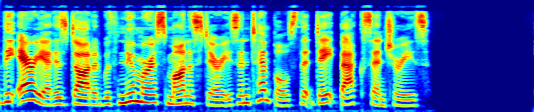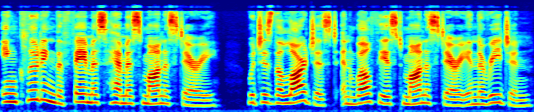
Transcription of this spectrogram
The area is dotted with numerous monasteries and temples that date back centuries, including the famous Hemis Monastery, which is the largest and wealthiest monastery in the region.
